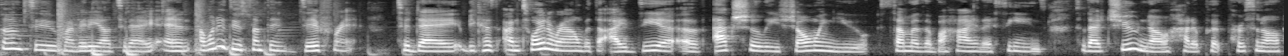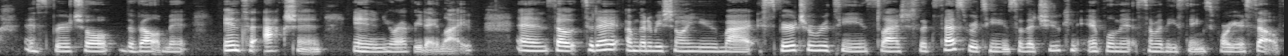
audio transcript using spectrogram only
Welcome to my video today and I want to do something different today because I'm toying around with the idea of actually showing you some of the behind the scenes so that you know how to put personal and spiritual development into action in your everyday life. And so today I'm going to be showing you my spiritual routine slash success routine so that you can implement some of these things for yourself.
